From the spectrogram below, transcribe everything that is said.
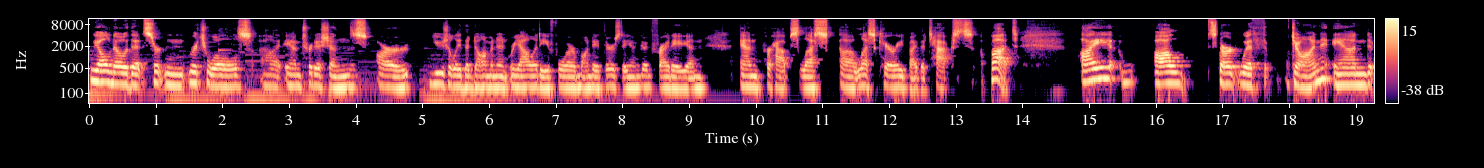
we all know that certain rituals uh, and traditions are usually the dominant reality for Maundy Thursday, and Good Friday, and and perhaps less uh, less carried by the texts. But I I'll start with John and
